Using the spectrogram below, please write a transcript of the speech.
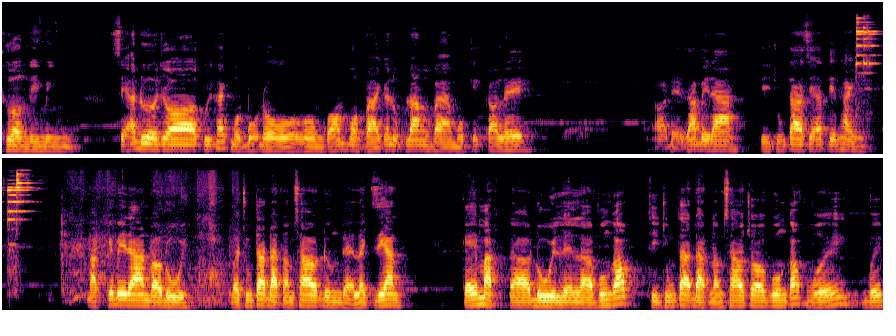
thường thì mình sẽ đưa cho quý khách một bộ đồ gồm có một vài cái lục lăng và một cái cà lê. Để giáp bê đan thì chúng ta sẽ tiến hành đặt cái bê đan vào đùi và chúng ta đặt làm sao? Đừng để lệch gen. Cái mặt à, đùi lên là vuông góc, thì chúng ta đặt làm sao cho vuông góc với với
